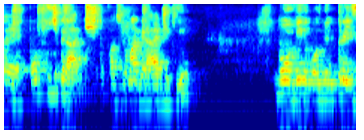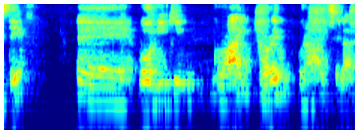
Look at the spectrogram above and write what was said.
é, pontos de grade. Estou fazendo uma grade aqui. Vou vir no modelo 3D. É, vou vir aqui em Grind, sei lá.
